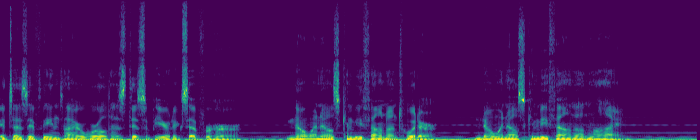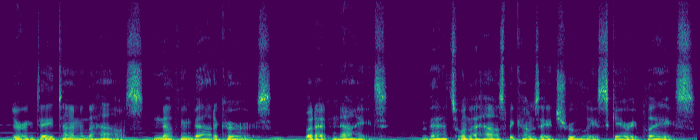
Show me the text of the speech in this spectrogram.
it's as if the entire world has disappeared except for her. No one else can be found on Twitter. No one else can be found online. During daytime in the house, nothing bad occurs. But at night, that's when the house becomes a truly scary place.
